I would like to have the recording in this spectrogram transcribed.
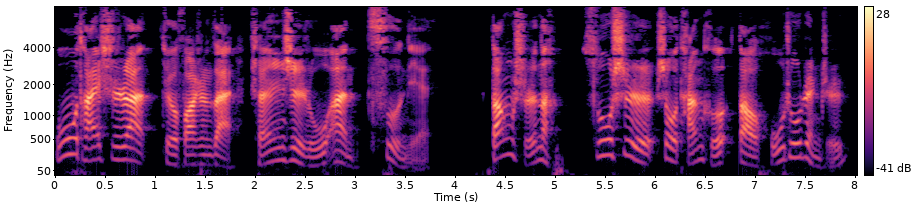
乌台诗案就发生在陈世儒案次年。当时呢，苏轼受弹劾到湖州任职，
